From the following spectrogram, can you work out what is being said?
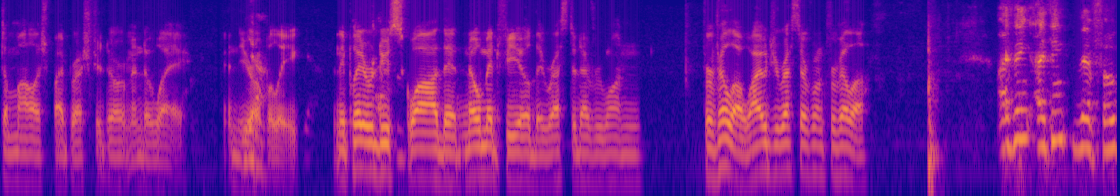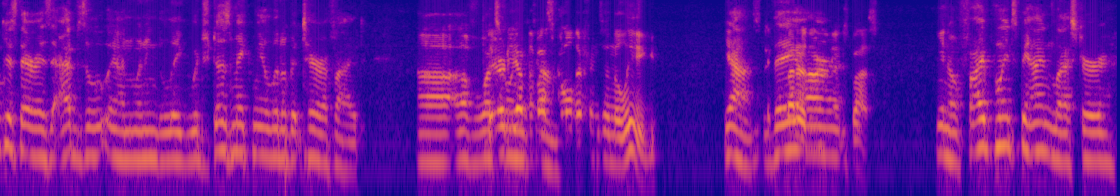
demolished by Borussia Dortmund away in the Yeah. Europa League, and they played a reduced squad. They had no midfield. They rested everyone for Villa. Why would you rest everyone for Villa? I think I think the focus there is absolutely on winning the league, which does make me a little bit terrified uh, of what's they already going have the best goal difference in the league. Yeah, It's they the are. best. you know, five points behind Leicester,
